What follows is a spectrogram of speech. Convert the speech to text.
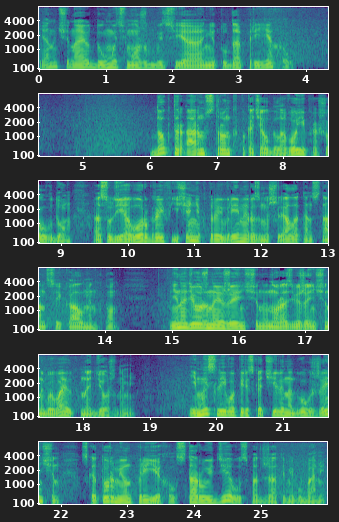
Я начинаю думать, может быть, я не туда приехал». Доктор Армстронг покачал головой и прошел в дом, а судья Уоргрейв еще некоторое время размышлял о Констанции Калмингтон. Ненадежная женщина, но разве женщины бывают надежными? И мысли его перескочили на двух женщин, с которыми он приехал, старую деву с поджатыми губами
